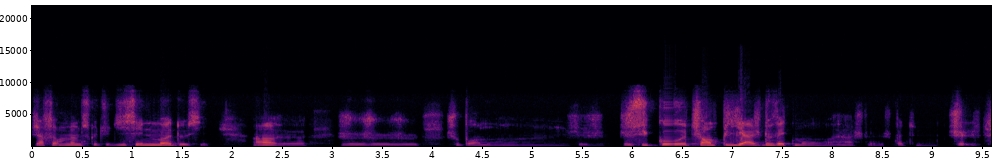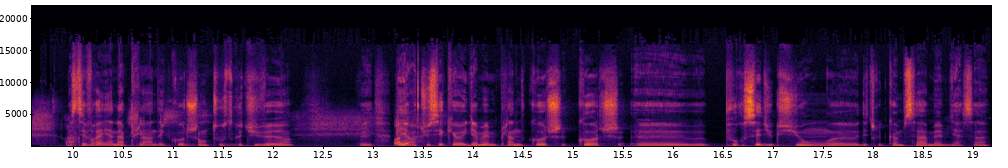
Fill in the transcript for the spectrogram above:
j'affirme même ce que tu dis, c'est une mode aussi. Hein, euh, je, je, pas moi, je, suis coach en pliage de vêtements. c'est vrai, il y en a plein des coachs en tout ce que tu veux. Hein. Et tu sais qu'il y a même plein de coachs, coach euh, pour séduction, euh, des trucs comme ça, même il y a ça.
